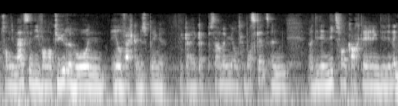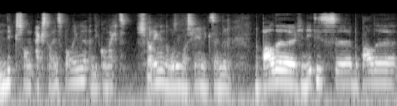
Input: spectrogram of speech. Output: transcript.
van die mensen die van nature gewoon heel ver kunnen springen. Ik, ik heb samen met iemand gebasket en uh, die deed niets van krachttraining, die deed mm. niks van extra inspanningen en die kon echt springen, ja. dat was onwaarschijnlijk. Zijn er bepaalde, genetisch, uh, bepaalde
